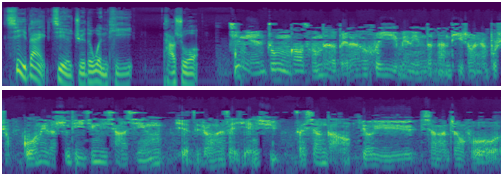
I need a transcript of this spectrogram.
期待解决的问题。他说。今年中共高层的北戴河会议面临的难题仍然不少，国内的实体经济下行也仍然在延续。在香港，由于香港政府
